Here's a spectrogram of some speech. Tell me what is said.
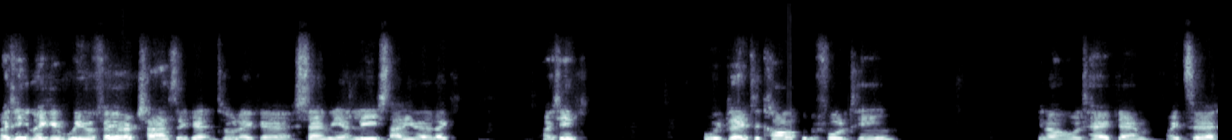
I think like we have a fair chance of getting to like a semi at least. Anyway, like I think we played the cock with the full team. You know, we'll take them. I'd say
